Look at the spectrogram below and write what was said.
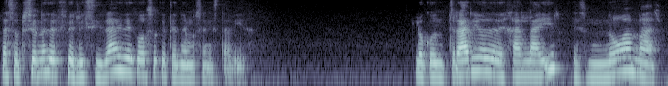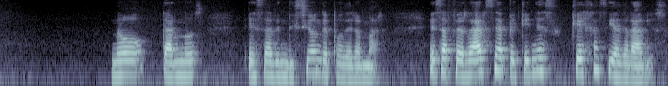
las opciones de felicidad y de gozo que tenemos en esta vida. Lo contrario de dejarla ir es no amar, no darnos esa bendición de poder amar. Es aferrarse a pequeñas quejas y agravios.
